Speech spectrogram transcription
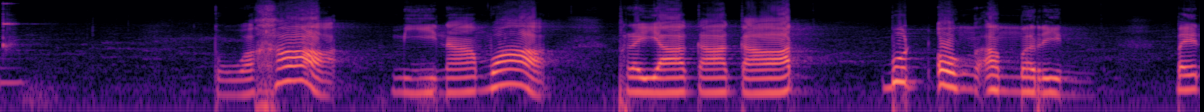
น ตัวข้ามีนามว่าพระยากากาศบุตรองค์อมริน เป็น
